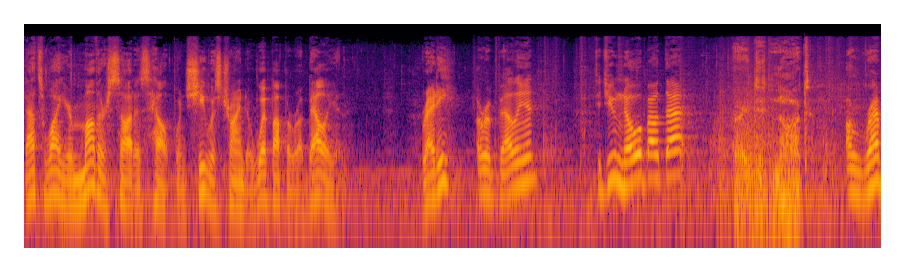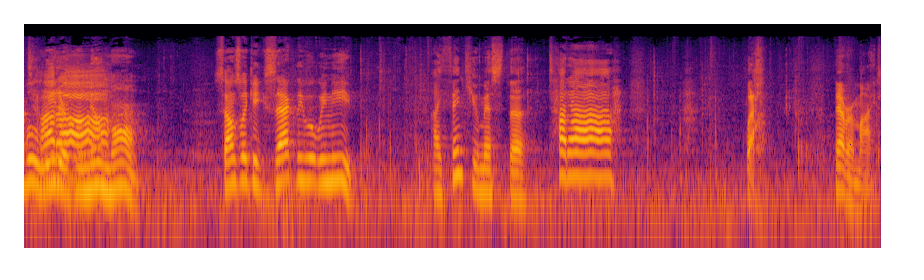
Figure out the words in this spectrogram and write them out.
That's why your mother sought his help when she was trying to whip up a rebellion. Ready? A rebellion? Did you know about that? I did not. A rebel leader who knew Mom. Sounds like exactly what we need. I think you missed the ta-da. Well, never mind.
